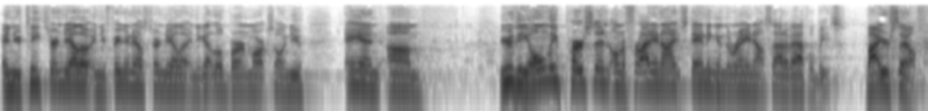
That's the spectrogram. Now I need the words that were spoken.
and your teeth turn yellow and your fingernails turn yellow and you got little burn marks on you. And um, you're the only person on a Friday night standing in the rain outside of Applebee's by yourself.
